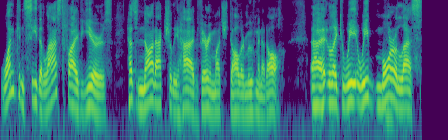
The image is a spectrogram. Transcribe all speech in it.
one can see the last five years has not actually had very much dollar movement at all. Uh, like we we more or less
